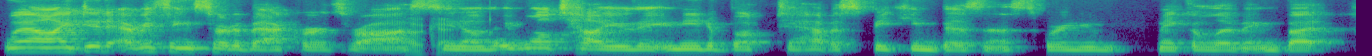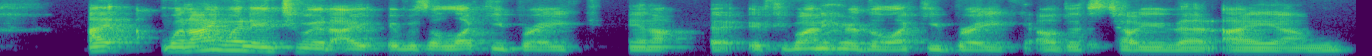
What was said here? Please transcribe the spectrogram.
Well, I did everything sort of backwards, Ross. Okay. You know, they will tell you that you need a book to have a speaking business where you make a living, but I when I went into it, I it was a lucky break. And I, if you want to hear the lucky break, I'll just tell you that I um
